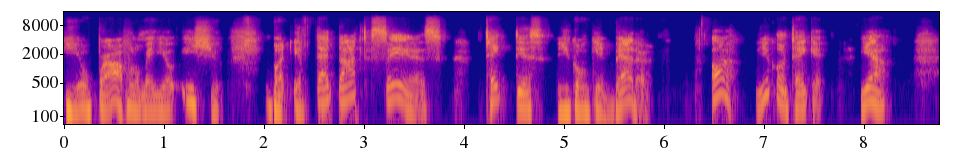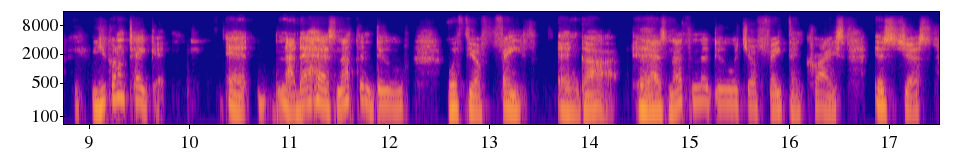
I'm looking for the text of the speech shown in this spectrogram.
your problem and your issue. But if that doctor says, "Take this, you're gonna get better," oh, you're gonna take it. Yeah, you're gonna take it and now that has nothing to do with your faith in God. It has nothing to do with your faith in Christ. It's just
